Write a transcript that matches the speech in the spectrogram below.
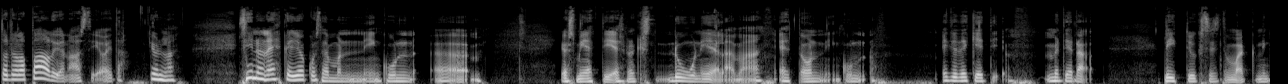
todella paljon asioita. Kyllä. Siinä on ehkä joku semmoinen niin kuin, öö, jos miettii esimerkiksi duunielämää, että on niin kuin, että jotenkin, että mä tiedä, liittyykö se sitten vaikka niin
